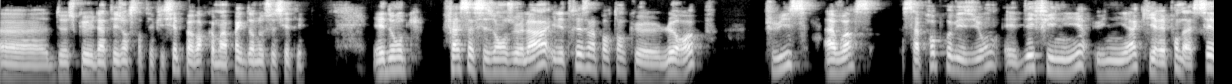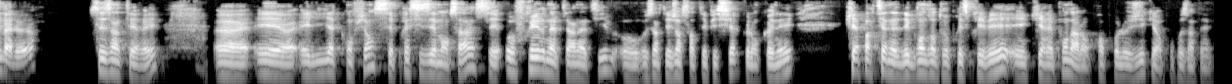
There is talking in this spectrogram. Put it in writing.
euh, de ce que l'intelligence artificielle peut avoir comme impact dans nos sociétés. Et donc, face à ces enjeux-là, il est très important que l'Europe puisse avoir sa propre vision et définir une IA qui réponde à ses valeurs, ses intérêts. Euh, et, euh, et l'IA de confiance, c'est précisément ça, c'est offrir une alternative aux, aux intelligences artificielles que l'on connaît, qui appartiennent à des grandes entreprises privées et qui répondent à leur propre logique et leurs propres intérêts.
